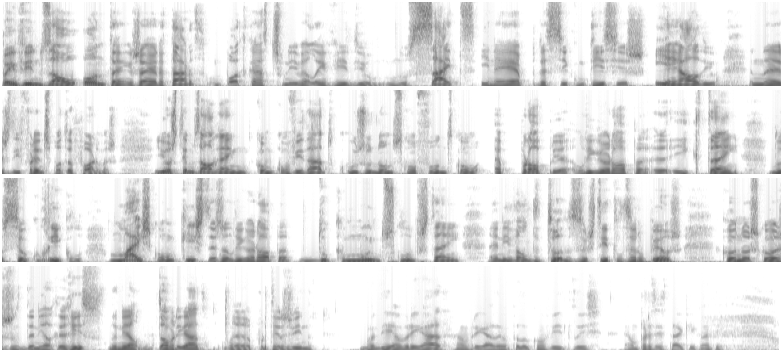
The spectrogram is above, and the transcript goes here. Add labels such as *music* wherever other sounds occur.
Bem-vindos ao Ontem Já Era Tarde, um podcast disponível em vídeo no site e na app da SIC Notícias e em áudio nas diferentes plataformas. E hoje temos alguém como convidado cujo nome se confunde com a própria Liga Europa eh, e que tem no seu currículo mais conquistas na Liga Europa do que muitos clubes têm a nível de todos os títulos europeus. Connosco hoje Daniel Carriço. Daniel, muito obrigado uh, por teres vindo. Bom dia, obrigado. Obrigado eu pelo convite, Luís. É um prazer estar aqui contigo.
